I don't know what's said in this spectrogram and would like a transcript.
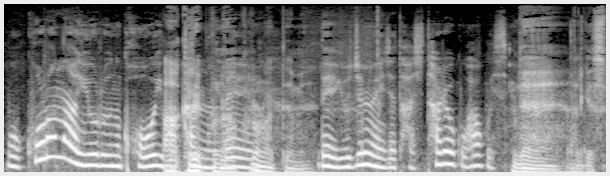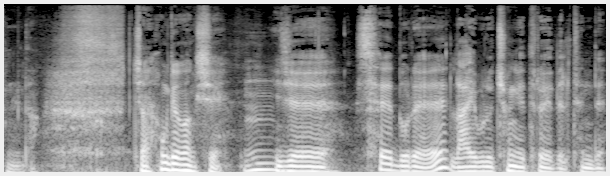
뭐 코로나 이후로는 거의 아, 못 그랬구나. 탔는데. 코로나 때문에. 네, 요즘에 이제 다시 타려고 하고 있습니다. 네, 알겠습니다. 자, 홍대광 씨. 음. 이제 새 노래 라이브로 청해 들어야 될 텐데.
